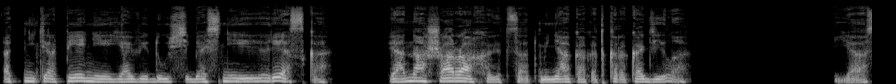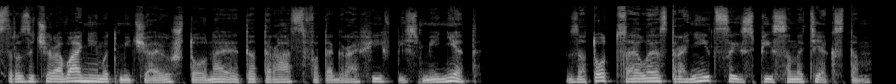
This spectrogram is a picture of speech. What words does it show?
От нетерпения я веду себя с ней резко, и она шарахается от меня, как от крокодила. Я с разочарованием отмечаю, что на этот раз фотографий в письме нет, зато целая страница исписана текстом.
